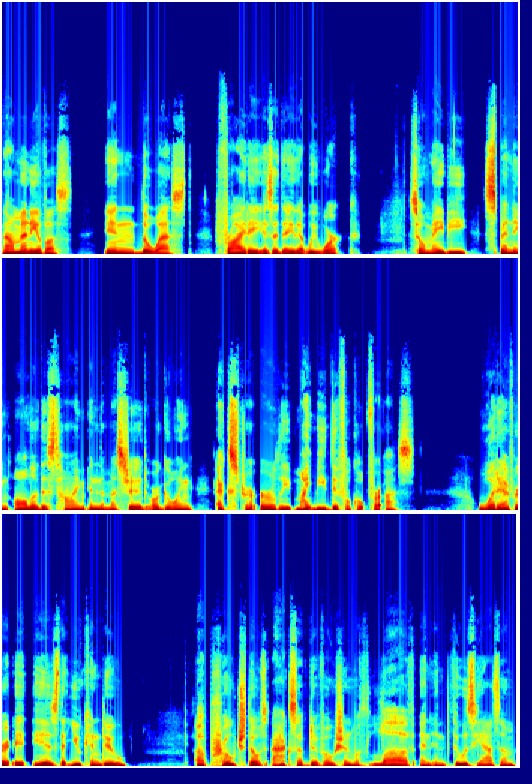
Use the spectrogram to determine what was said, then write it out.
now many of us in the west friday is a day that we work so maybe spending all of this time in the masjid or going extra early might be difficult for us. Whatever it is that you can do, approach those acts of devotion with love and enthusiasm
